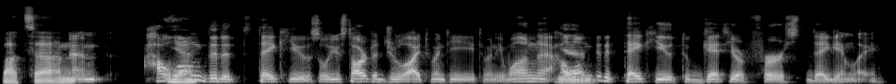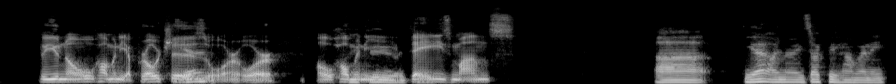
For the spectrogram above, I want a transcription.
But um, how yeah. long did it take you? So you started July 2021. How Yeah. long did it take you to get your first day game lay? Do you know how many approaches Yeah. or or how, how I many do, days, months? Uh, yeah, I know exactly how many.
